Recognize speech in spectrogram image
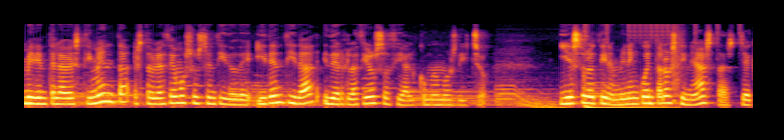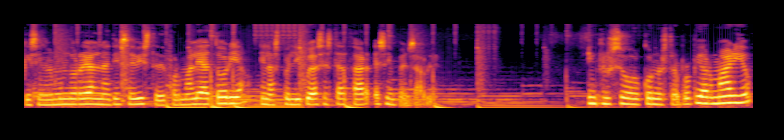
Mediante la vestimenta establecemos un sentido de identidad y de relación social, como hemos dicho, y eso lo tienen bien en cuenta los cineastas, ya que si en el mundo real nadie se viste de forma aleatoria, en las películas este azar es impensable. Incluso con nuestro propio armario,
